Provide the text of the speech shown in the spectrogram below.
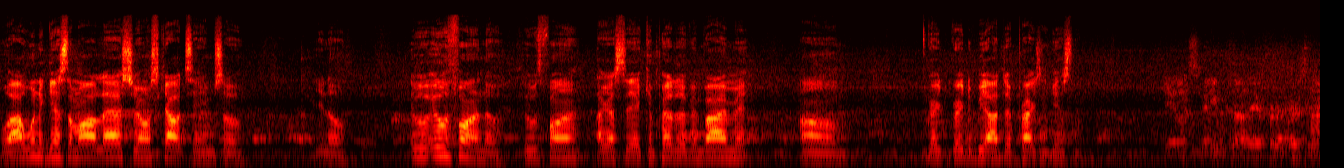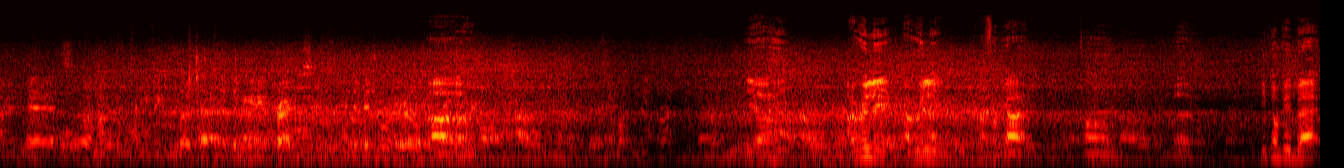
well, I went against them all last year on scout team, so you know, it, it was fun though. It was fun. Like I said, competitive environment. Um, great, great to be out there practicing against them. Jalen Smitty was out there for the first time in pads. Uh, how, how do you think he looked at, at the beginning of practice in individual drills? Uh, Yeah, he, I really, I really, I forgot. Um, but he gonna be back.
